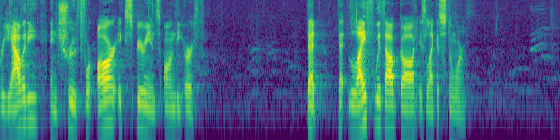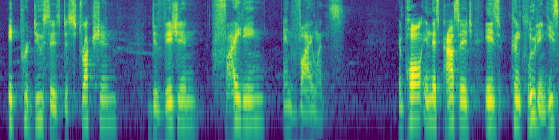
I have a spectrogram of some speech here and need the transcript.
reality and truth for our experience on the earth. That, that life without God is like a storm. It produces destruction, division, fighting, and violence. And Paul, in this passage, is concluding. He's,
